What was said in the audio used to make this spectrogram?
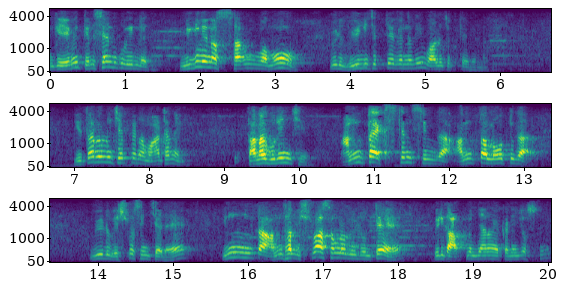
ఇంకేమీ తెలిసేందుకు వీల్లేదు. మిగిలిన సర్వము వీడు వీళ్ళు చెప్తే విన్నది వాళ్ళు చెప్తే విన్నది. ఇతరులు చెప్పిన మాటని తన గురించి అంత ఎక్స్టెన్సివ్గా అంత లోతుగా వీడు విశ్వసించాడే ఇంత అంధవిశ్వాసంలో వీడు ఉంటే వీడికి ఆత్మజ్ఞానం ఎక్కడి నుంచి వస్తుంది?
